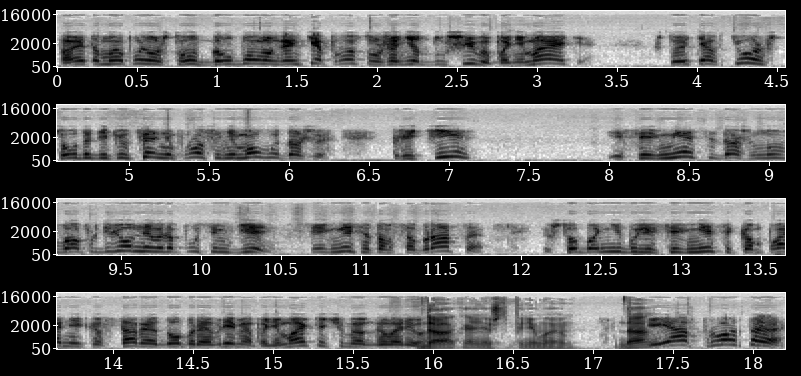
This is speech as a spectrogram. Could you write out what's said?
Поэтому я понял, что вот в голубом огоньке просто уже нет души, вы понимаете? Что эти актеры, что вот эти певцы, они просто не могут даже прийти и все вместе даже, ну, в определенный, допустим, день, все вместе там собраться, чтобы они были все вместе компанией, как в старое доброе время. Понимаете, о чем я говорю? Да, конечно, понимаем. Да? Я просто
